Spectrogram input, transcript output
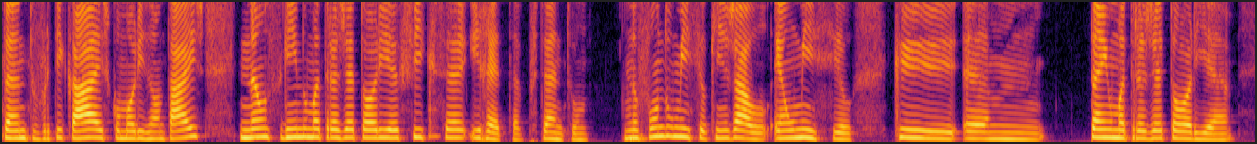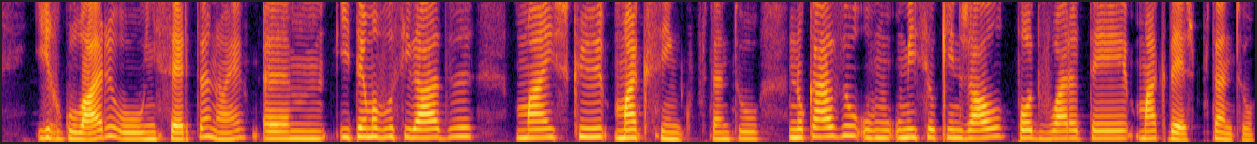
tanto verticais como horizontais, não seguindo uma trajetória fixa e reta. Portanto, no fundo, o míssil Kinjal é um míssil que um, tem uma trajetória irregular ou incerta, não é? Um, e tem uma velocidade mais que Mach 5. Portanto, no caso, o, o míssil Kinjal pode voar até Mach 10. Portanto,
